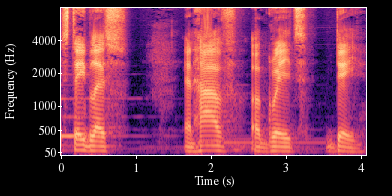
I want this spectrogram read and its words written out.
Stay blessed and have a great day.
